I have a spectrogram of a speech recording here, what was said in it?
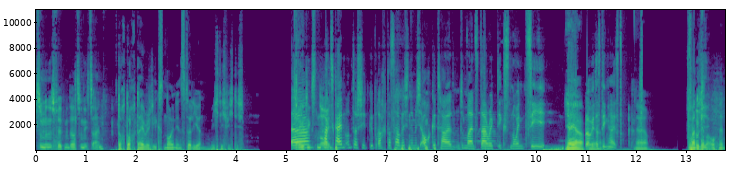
zumindest fällt mir dazu nichts ein. Doch, doch, DirectX 9 installieren. Wichtig, wichtig. Äh, DirectX 9. Hat keinen Unterschied gebracht. Das habe ich nämlich auch getan. Und du meinst DirectX 9C, Ja, ja. oder wie ja, das Ding heißt. Ja, ja. Fand ich Okay. aber auch einen,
